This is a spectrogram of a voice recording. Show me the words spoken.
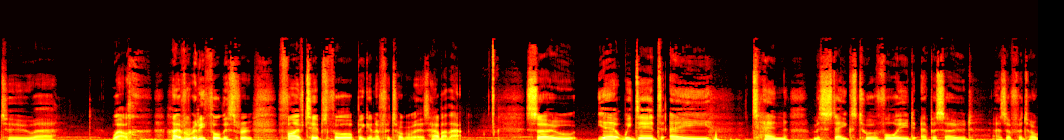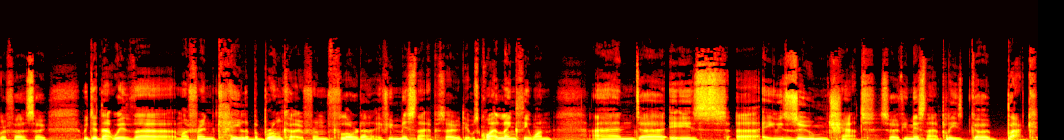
to. Uh, well, I haven't really thought this through. Five tips for beginner photographers. How about that? So, yeah, we did a 10 mistakes to avoid episode as a photographer. So we did that with uh, my friend Caleb Bronco from Florida. If you missed that episode, it was quite a lengthy one, and uh, it is uh, a Zoom chat. So if you missed that, please go back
